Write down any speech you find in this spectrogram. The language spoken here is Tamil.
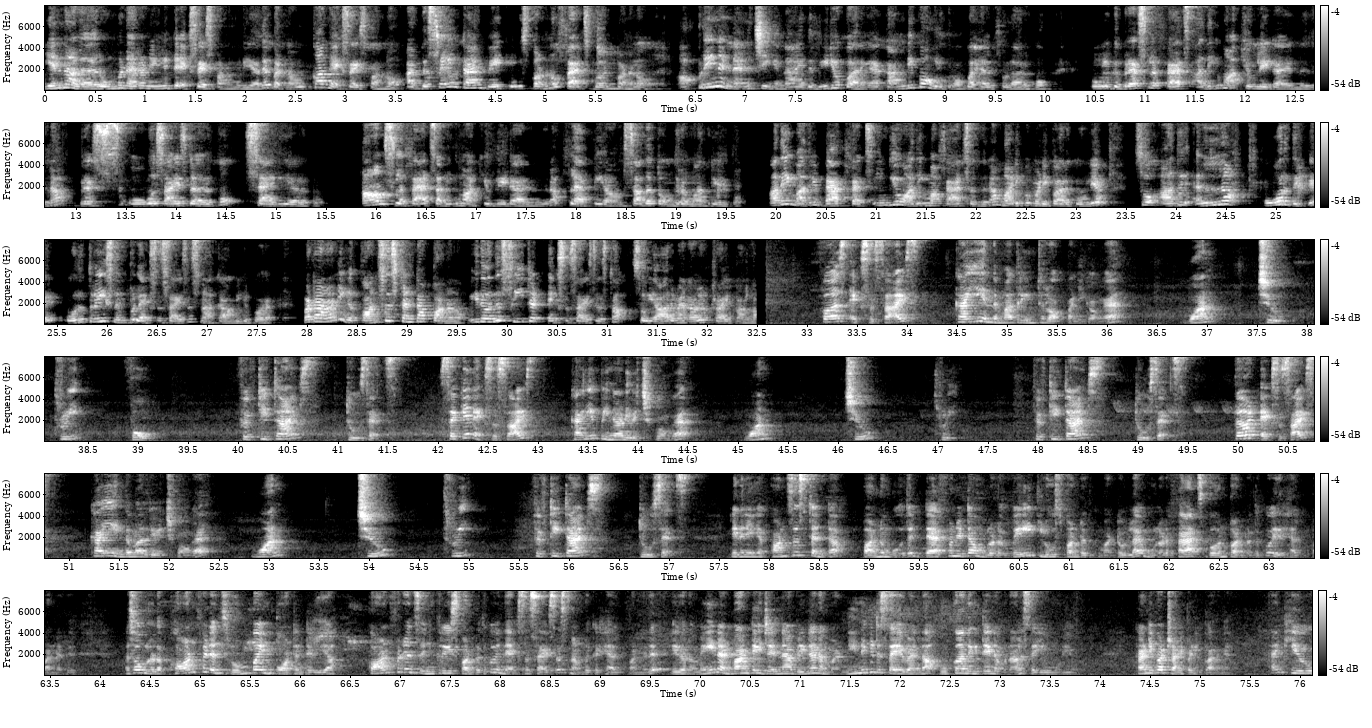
என்னால் ரொம்ப நேரம் நின்றுட்டு எக்ஸசைஸ் பண்ண முடியாது. பட் நான் உட்காந்து எக்ஸசைஸ் பண்ணணும். At the same time weight lose பண்ணணும், ஃபேட்ஸ் பர்ன் பண்ணணும். அப்படின்னு நெனச்சீங்கன்னா, இந்த வீடியோ பாருங்க. கண்டிப்பாக உங்களுக்கு ரொம்ப ஹெல்ப்ஃபுல்லாக இருக்கும். உங்களுக்கு பிரஸ்ட்ல ஃபேட்ஸ் அதிகமாக அக்யூமுலேட் ஆயிருந்ததுன்னா, பிரஸ்ட் ஓவர் சைஸ்டா இருக்கும், சாகியா இருக்கும். ஆர்ம்ஸ்ல ஃபேட்ஸ் அதிகமாக அக்யூமுலேட் ஆயிருந்ததுன்னா, ஃபிளாப்பி ஆர்ம்ஸ், அதை தொங்குற மாதிரி இருக்கும். அதே மாதிரி பேக் ஃபேட்ஸ் இங்கேயும் அதிகமாக ஃபேட்ஸ் இருந்ததுன்னா, மடிப்பு மடிப்பாக இருக்கும் இல்லையா? ஸோ அது எல்லாம் போகிறதுக்கு ஒரு த்ரீ சிம்பிள் எக்ஸசைசஸ் நான் காமிக்க போகிறேன் பட் ஆனால் நீங்கள் கன்சிஸ்டண்ட்டாக பண்ணணும். இது வந்து சீட்டட் எக்ஸசைசஸ் தான். ஸோ யார் வேணாலும் ட்ரை பண்ணலாம். ஃபர்ஸ்ட் எக்ஸசைஸ் கையை இந்த மாதிரி இன்டர்லாக் பண்ணிக்கோங்க. 1 2 3 4 50 times two sets. Second exercise கையை பின்னாடி வச்சுக்கோங்க. 1 2 3 50 times two sets. Third exercise கை இந்த மாதிரி வச்சுக்கோங்க. 1 2 3 50 டைம்ஸ் டூ செட்ஸ். இதை நீங்கள் கன்சிஸ்டண்ட்டாக பண்ணும்போது டெஃபினட்டாக உங்களோட வெயிட் லூஸ் பண்ணுறதுக்கு மட்டும் இல்லை உங்களோட ஃபேட்ஸ் பர்ன் பண்ணுறதுக்கும் இது ஹெல்ப் பண்ணுது. ஸோ உங்களோட கான்ஃபிடன்ஸ் ரொம்ப இம்பார்ட்டன்ட் இல்லையா? கான்ஃபிடன்ஸ் இன்க்ரீஸ் பண்ணுறதுக்கும் இந்த எக்ஸசைசஸ் நம்மளுக்கு ஹெல்ப் பண்ணுது. இதோட மெயின் அட்வான்டேஜ் என்ன அப்படின்னா, நம்ம நின்றுக்கிட்டு செய்ய வேண்டாம். உட்காந்துக்கிட்டே நம்மளால செய்ய முடியும். கண்டிப்பாக ட்ரை பண்ணி பாருங்கள் தேங்க் யூ.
